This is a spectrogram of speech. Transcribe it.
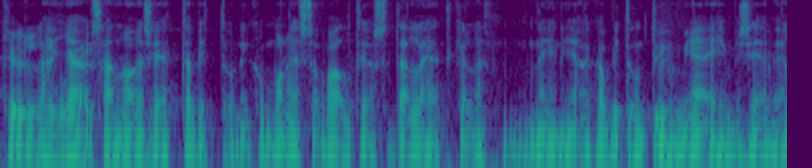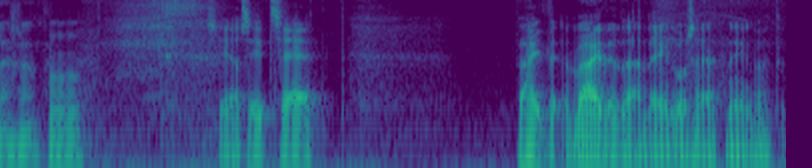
Kyllä, niin ja ne... sanoisin, että vittu niin kuin monessa valtiossa tällä hetkellä niin, niin aika vitun tyhmiä ihmisiä vielä sanotaan. Mm. Ja sitten se, että väitetään niin kuin se, että, niin kuin, että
